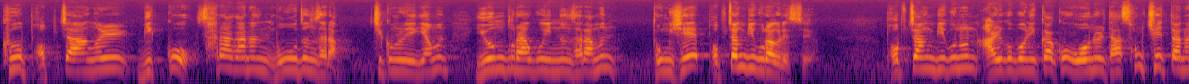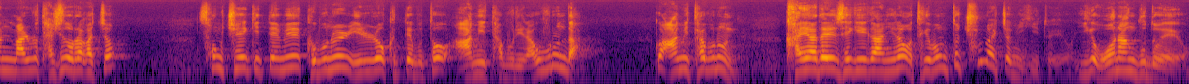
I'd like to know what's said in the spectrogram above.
그 법장을 믿고 살아가는 모든 사람, 지금으로 얘기하면 연불하고 있는 사람은 동시에 법장 비구라 그랬어요. 법장 비구는 알고 보니까 그 원을 다 성취했다는 말로 다시 돌아갔죠. 성취했기 때문에 그분을 일로 그때부터 아미타불이라고 부른다. 그 아미타불은 가야 될 세계가 아니라 어떻게 보면 또 출발점이기도 해요. 이게 원한 구도예요.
